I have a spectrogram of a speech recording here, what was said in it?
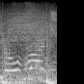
no right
